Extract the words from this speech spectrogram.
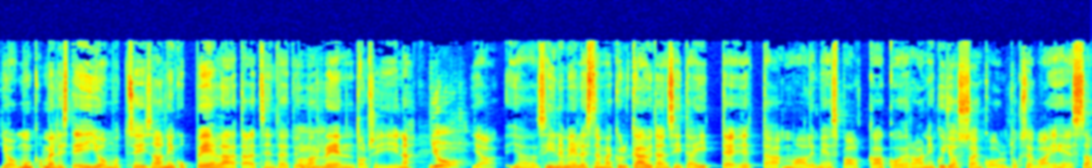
Joo, mun mielestä ei ole, mutta se ei saa niinku pelätä, että sen täytyy mm. olla rento siinä. Joo. Ja, ja siinä mielessä mä kyllä käytän sitä itse, että maalimies palkkaa koiraa niin kuin jossain koulutuksen vaiheessa.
